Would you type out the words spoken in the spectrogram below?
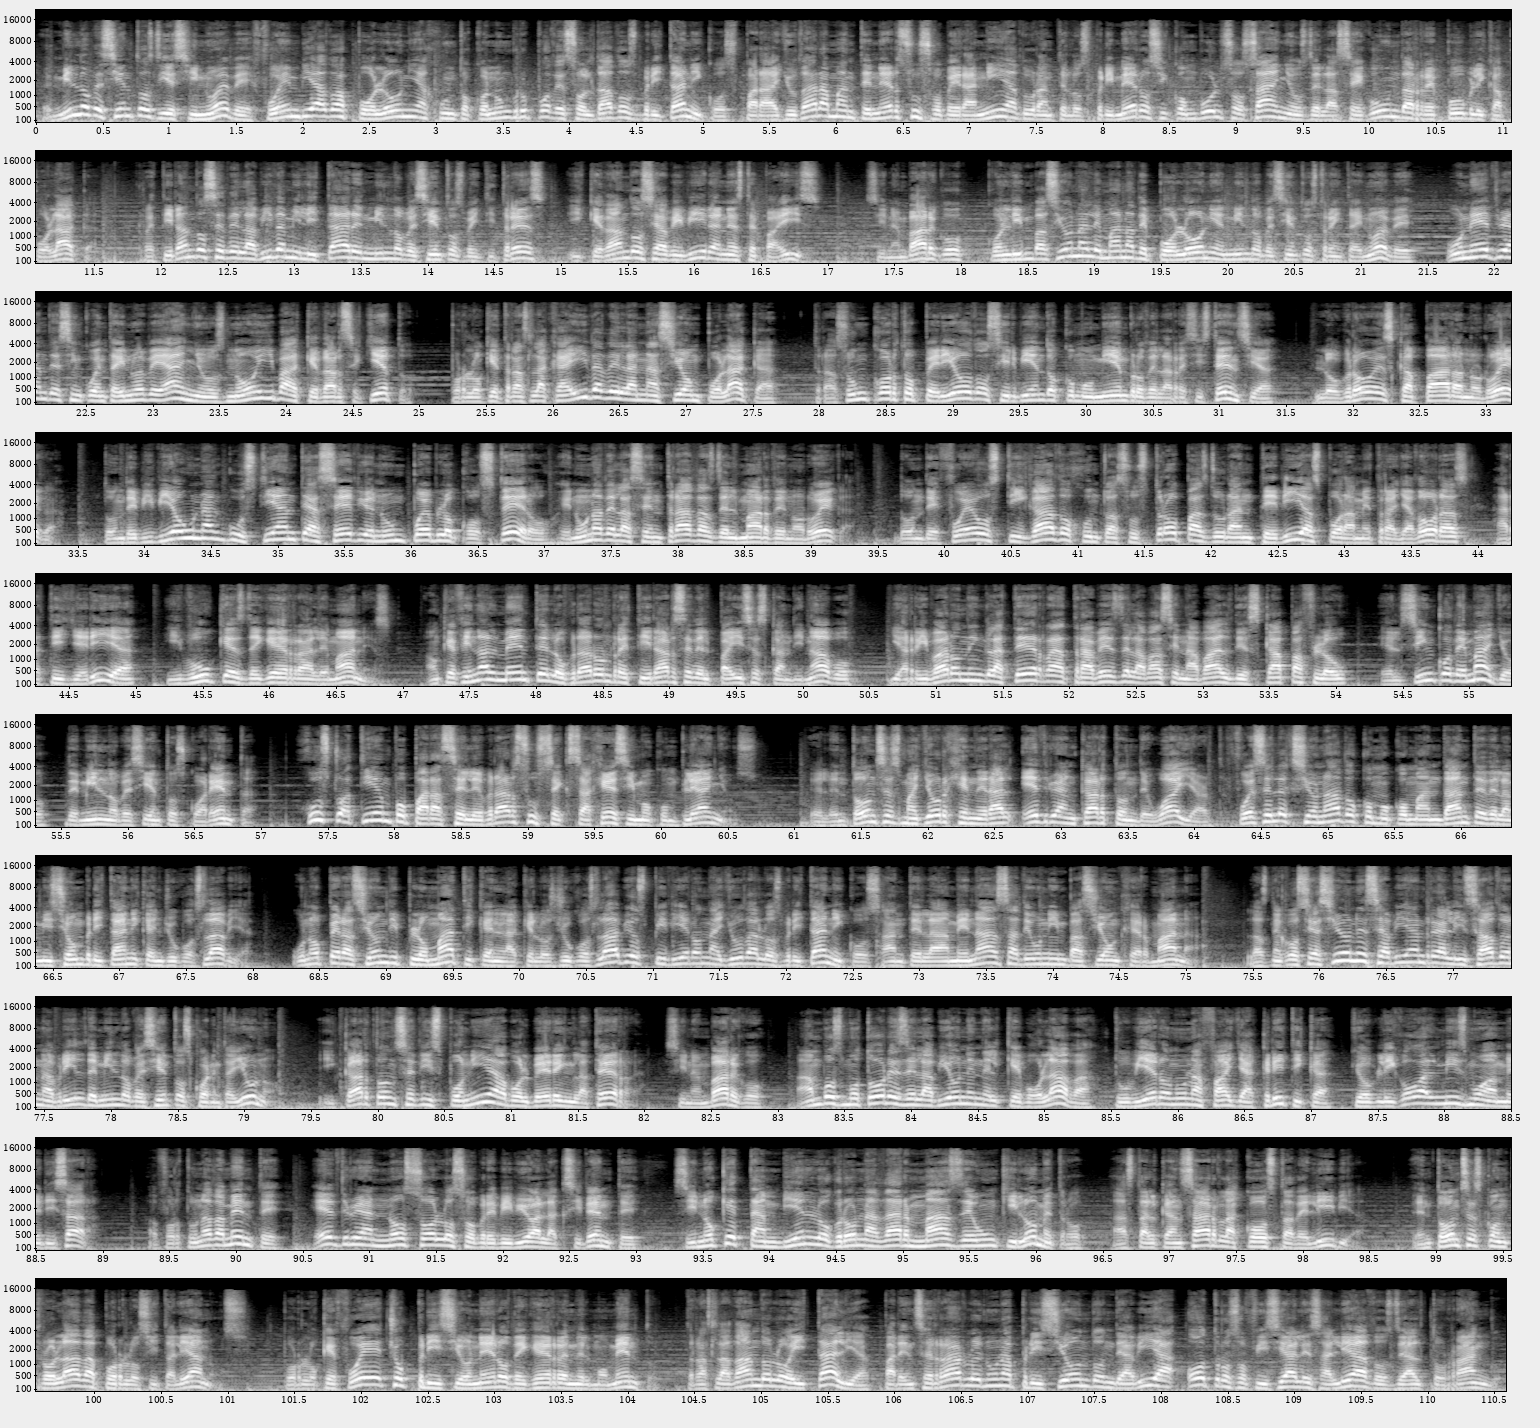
En 1919 fue enviado a Polonia junto con un grupo de soldados británicos para ayudar a mantener su soberanía durante los primeros y convulsos años de la Segunda República Polaca, retirándose de la vida militar en 1923 y quedándose a vivir en este país. Sin embargo, con la invasión alemana de Polonia en 1939, un Adrian de 59 años no iba a quedarse quieto, por lo que tras la caída de la nación polaca, tras un corto periodo sirviendo como miembro de la resistencia, logró escapar a Noruega, donde vivió un angustiante asedio en un pueblo costero en una de las entradas del mar de Noruega, donde fue hostigado junto a sus tropas durante días por ametralladoras, artillería y buques de guerra alemanes, aunque finalmente lograron retirarse del país escandinavo y arribaron a Inglaterra a través de la base naval de Scapa Flow el 5 de mayo de 1940 justo a tiempo para celebrar su sexagésimo cumpleaños. El entonces mayor general Adrian Carton de Wyatt fue seleccionado como comandante de la misión británica en Yugoslavia, una operación diplomática en la que los yugoslavios pidieron ayuda a los británicos ante la amenaza de una invasión germana. Las negociaciones se habían realizado en abril de 1941, y Carton se disponía a volver a Inglaterra. Sin embargo, ambos motores del avión en el que volaba tuvieron una falla crítica que obligó al mismo a merizar. Afortunadamente, Adrian no solo sobrevivió al accidente, sino que también logró nadar más de un kilómetro hasta alcanzar la costa de Libia, entonces controlada por los italianos, por lo que fue hecho prisionero de guerra en el momento, trasladándolo a Italia para encerrarlo en una prisión donde había otros oficiales aliados de alto rango.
